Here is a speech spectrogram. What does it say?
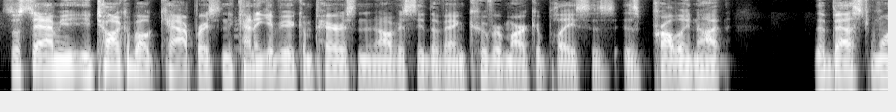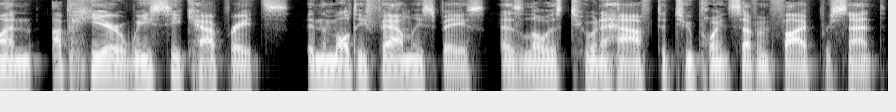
So, Sam, you, you talk about cap rates and to kind of give you a comparison, and obviously the Vancouver marketplace is, is probably not the best one. Up here, we see cap rates in the multifamily space as low as two and a half to 2.75 percent.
